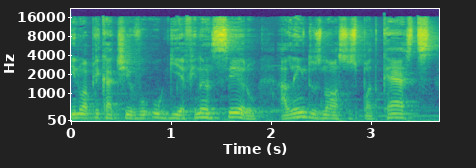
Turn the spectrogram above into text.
E no aplicativo O Guia Financeiro, além dos nossos podcasts,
